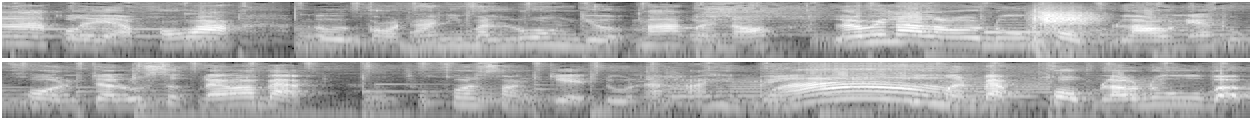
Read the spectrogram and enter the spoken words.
มากเลยอะเพราะว่าเออก่อนหน้านี้มันร่วงเยอะมากเลยเนาะแล้วเวลาเราดูผมเราเนี่ยทุกคนจะรู้สึกได้ว่าแบบทุกคนสังเกตดูนะคะ เห็นไหมว้าวคือเหมือนแบบผมเราดูแบบ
